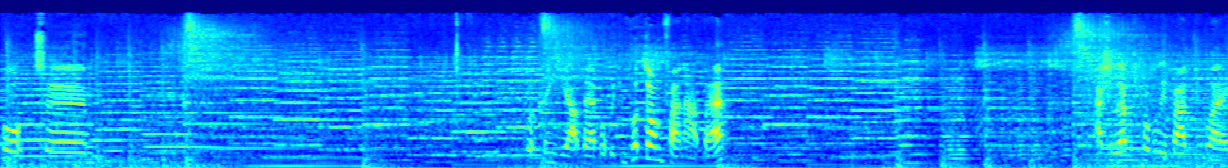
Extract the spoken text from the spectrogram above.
put... Um, put Thingy out there, but we can put Donphan out there. Actually, that was probably a bad play.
